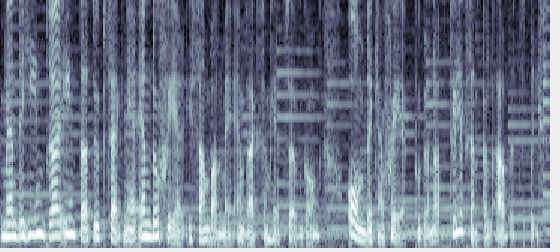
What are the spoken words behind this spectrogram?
men det hindrar inte att uppsägningar ändå sker i samband med en verksamhetsövergång, om det kan ske på grund av till exempel arbetsbrist.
